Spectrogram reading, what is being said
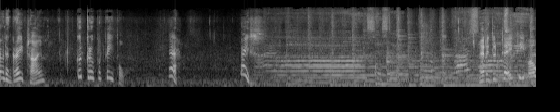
Having a great time. Good group of people. Yeah. Nice. Had a good day, Timo?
